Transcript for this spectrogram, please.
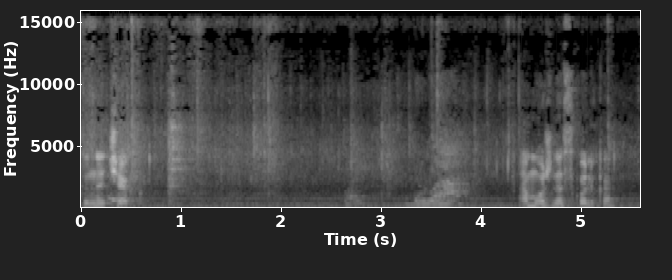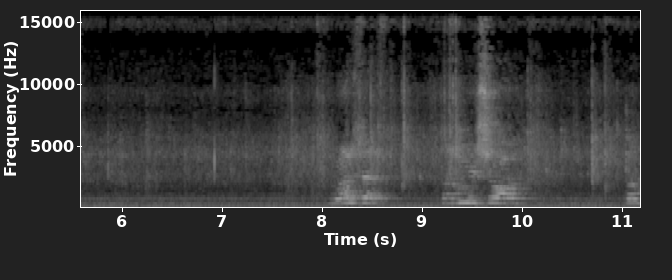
Сыночек. Два. а можно сколько? Может, там еще... Там...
